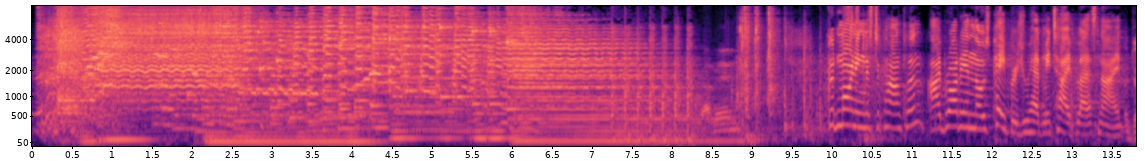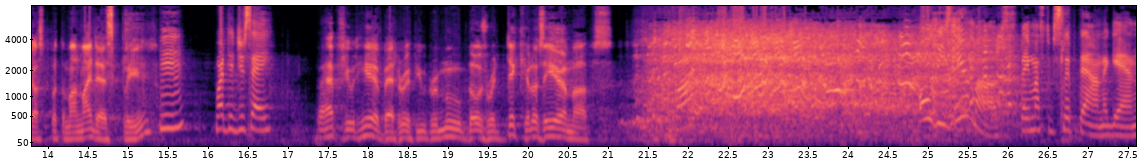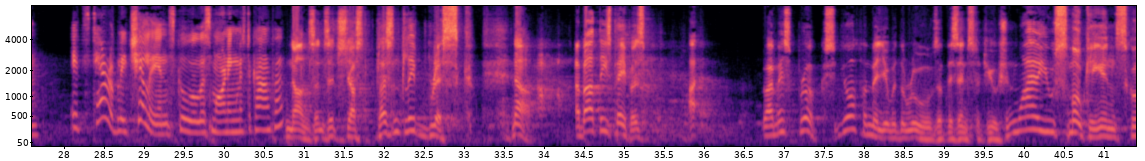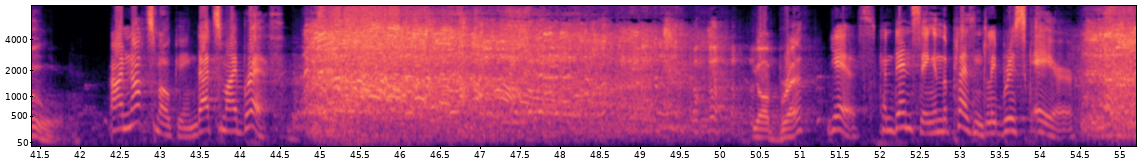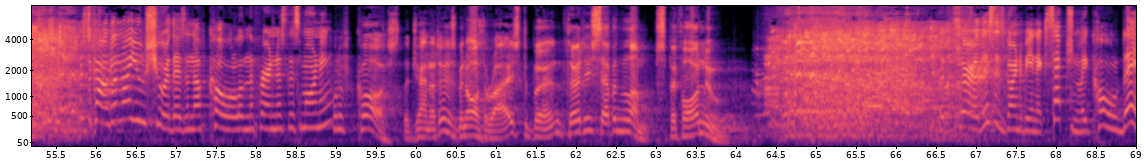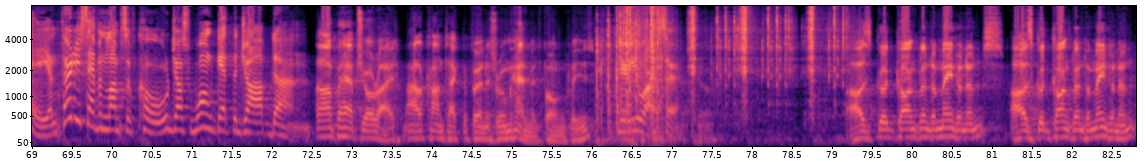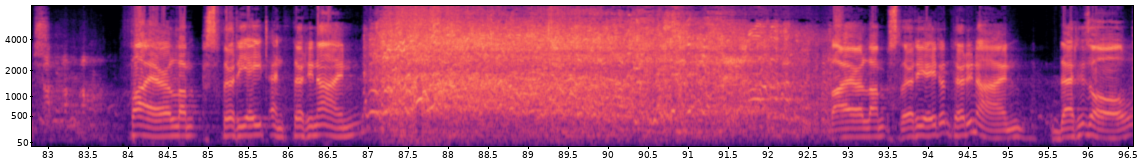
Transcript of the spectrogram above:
Come in. Good morning, Mr. Conklin. I brought in those papers you had me type last night. Just put them on my desk, please. Hmm? What did you say? Perhaps you'd hear better if you'd remove those ridiculous earmuffs. Oh, these earmuffs. They must have slipped down again. It's terribly chilly in school this morning, Mr. Conklin. Nonsense. It's just pleasantly brisk. Now, about these papers. I. Why, Miss Brooks, you're familiar with the rules of this institution. Why are you smoking in school? I'm not smoking. That's my breath. Your breath? Yes, condensing in the pleasantly brisk air. Mr. Conklin, are you sure there's enough coal in the furnace this morning? Well, of course. The janitor has been authorized to burn 37 lumps before noon. But, sir, this is going to be an exceptionally cold day, and 37 lumps of coal just won't get the job done. Uh, perhaps you're right. I'll contact the furnace room. Hand me the phone, please. Here you are, sir. Osgood Conklin to maintenance. Osgood Conklin to maintenance. Fire lumps 38 and 39. Fire lumps 38 and 39. That is all.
